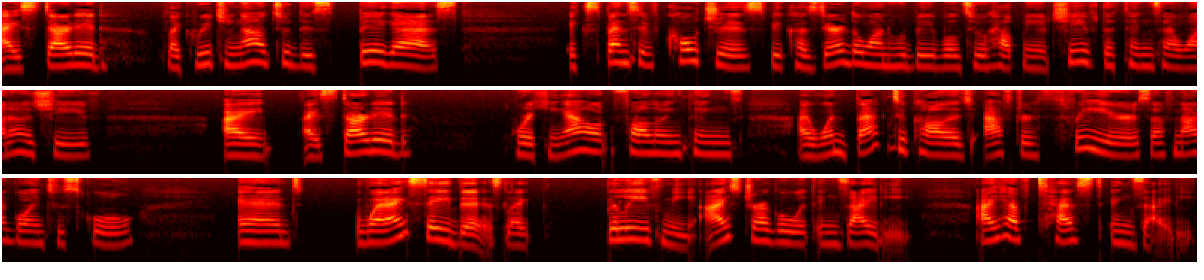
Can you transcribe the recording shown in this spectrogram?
I started like reaching out to these big ass expensive coaches because they're the one who'd be able to help me achieve the things I want to achieve. I I started working out, following things. I went back to college after 3 years of not going to school. And when I say this, like believe me, I struggle with anxiety. I have test anxiety.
